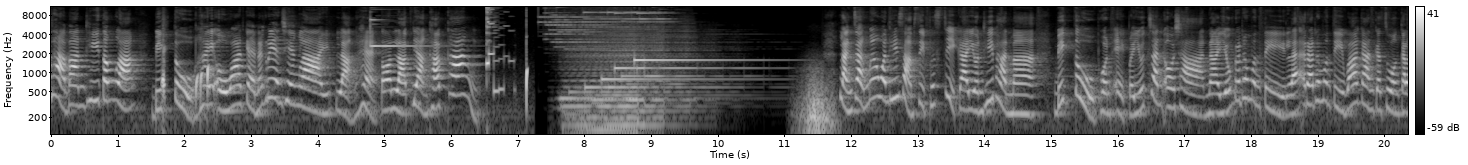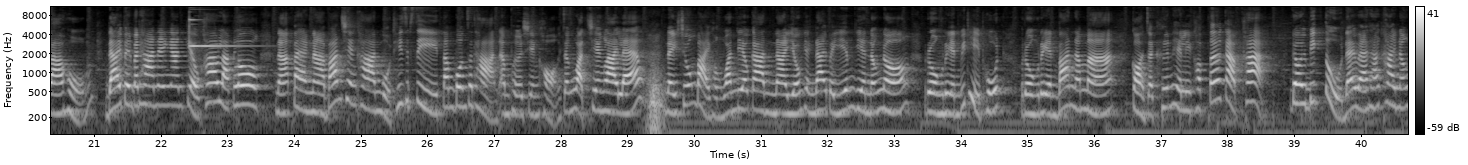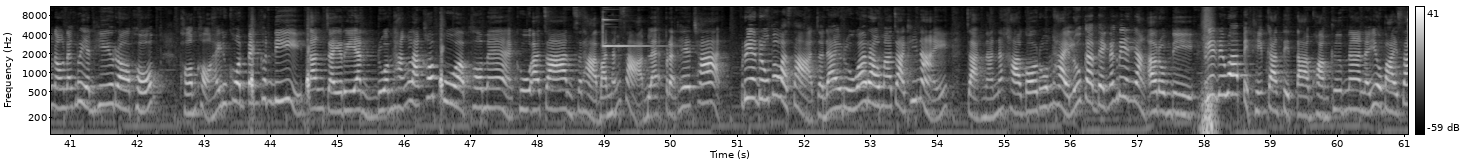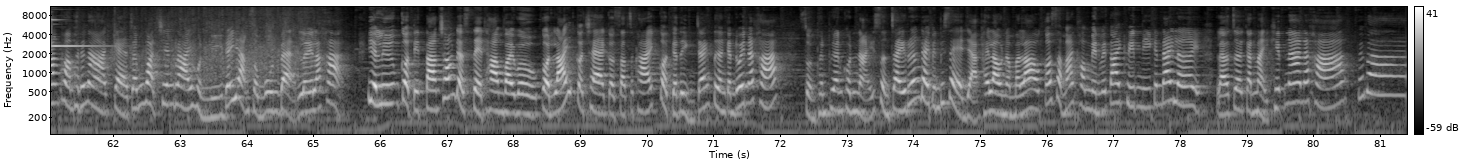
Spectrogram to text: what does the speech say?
สถาบันที่ต้องล้างบิ๊กตู่ให้โอวาดแก่นักเรียนเชียงราย หลังแห่ต้อนรับอย่างคับคั่ง หลังจากเมื่อวันที่ 30 พฤศจิกายนที่ผ่านมา บิ๊กตู่พลเอกประยุทธ์จันโอชา นายกรัฐมนตรี และรัฐมนตรีว่าการกระทรวงกลาโหม ได้เป็นประธานในงานเกี่ยวข้าวรักโลก ณ แปลงนาบ้านเชียงคานหมู่ที่ 14 ตำบลสถาน อำเภอเชียงของ จังหวัดเชียงรายแล้ว ในช่วงบ่ายของวันเดียวกัน นายกยังได้ไปเยี่ยมเยียนน้องๆ โรงเรียนวิถีพุทธ โรงเรียนบ้านน้ำม้า ก่อนจะขึ้นเฮลิคอปเตอร์กลับค่ะ โดยบิ๊กตู่ได้แวะทักทายน้องๆนักเรียนที่รอพบ พร้อมขอให้ทุกคนเป็นคนดี ตั้งใจเรียน รวมทั้งรักครอบครัว พ่อแม่ ครูอาจารย์ สถาบันทั้ง 3 และประเทศชาติ เรียนรู้ประวัติศาสตร์จะได้รู้ว่าเรามาจากที่ไหน จากนั้นนะคะก็ร่วมถ่ายรูปกับเด็กนักเรียนอย่างอารมณ์ดี เรียกได้ว่าปิดทริปการติดตามความคืบหน้านโยบายสร้างความพัฒนา แก่จังหวัดเชียงรายหนนี้ได้อย่างสมบูรณ์แบบเลยละค่ะ อย่าลืมกดติดตามช่อง The State Time Viral กดไลค์ กดแชร์ กด Subscribe กดกระดิ่งแจ้งเตือนกันด้วยนะคะ ส่วนเพื่อนๆ คนไหนสนใจเรื่องใดเป็นพิเศษอยากให้เรานำมาเล่า ก็สามารถคอมเมนต์ไว้ใต้คลิปนี้กันได้เลย แล้วเจอกันใหม่คลิปหน้านะคะ บ๊ายบาย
